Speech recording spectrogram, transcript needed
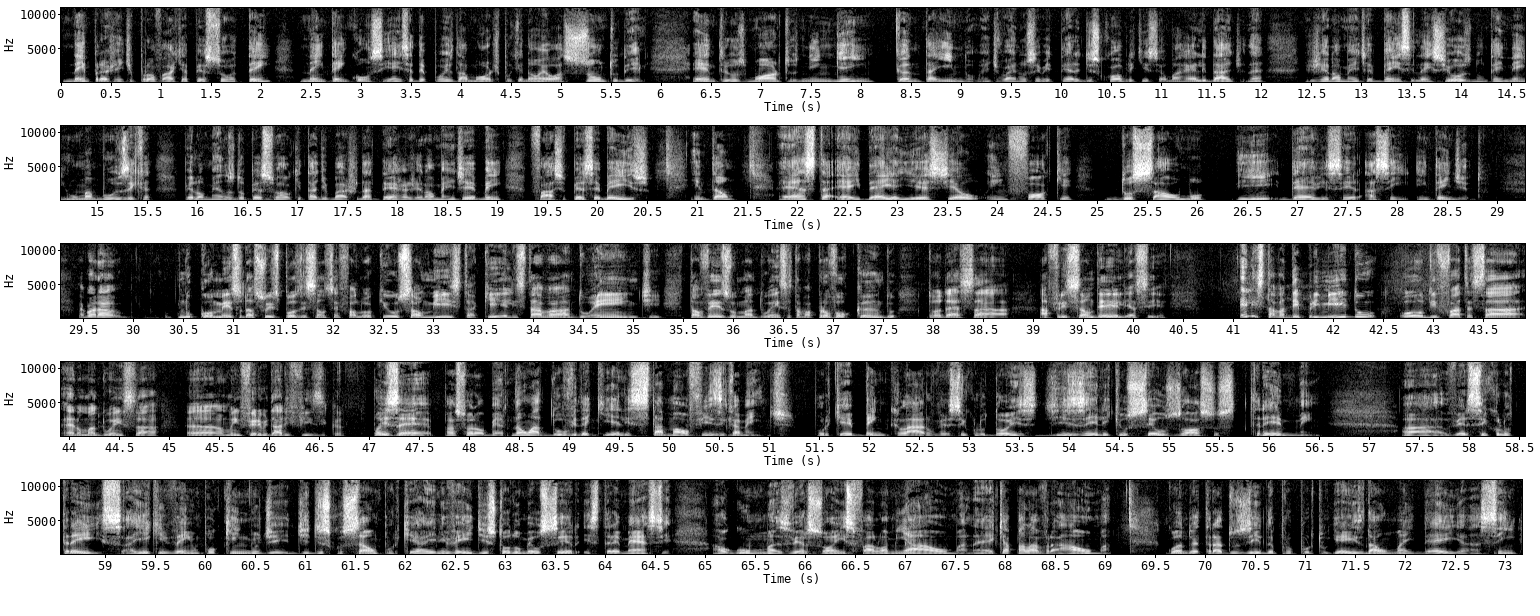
nem para a gente provar que a pessoa tem, nem tem consciência depois da morte, porque não é o assunto dele. Entre os mortos, ninguém canta hino. A gente vai no cemitério e descobre que isso é uma realidade, né? Geralmente é bem silencioso, não tem nenhuma música, pelo menos do pessoal que está debaixo da terra. Geralmente é bem fácil perceber isso. Então, esta é a ideia e este é o enfoque do salmo e deve ser assim entendido. Agora, no começo da sua exposição, você falou que o salmista aqui ele estava doente, talvez uma doença estava provocando toda essa aflição dele. Assim. Ele estava deprimido ou de fato essa era uma doença, uh, uma enfermidade física? Pois é, pastor Alberto, não há dúvida que ele está mal fisicamente. Porque, bem claro, versículo 2 diz ele que os seus ossos tremem versículo 3, aí que vem um pouquinho de, de discussão, porque a NVI diz todo o meu ser estremece. Algumas versões falam a minha alma, né? É que a palavra alma, quando é traduzida para o português, dá uma ideia assim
